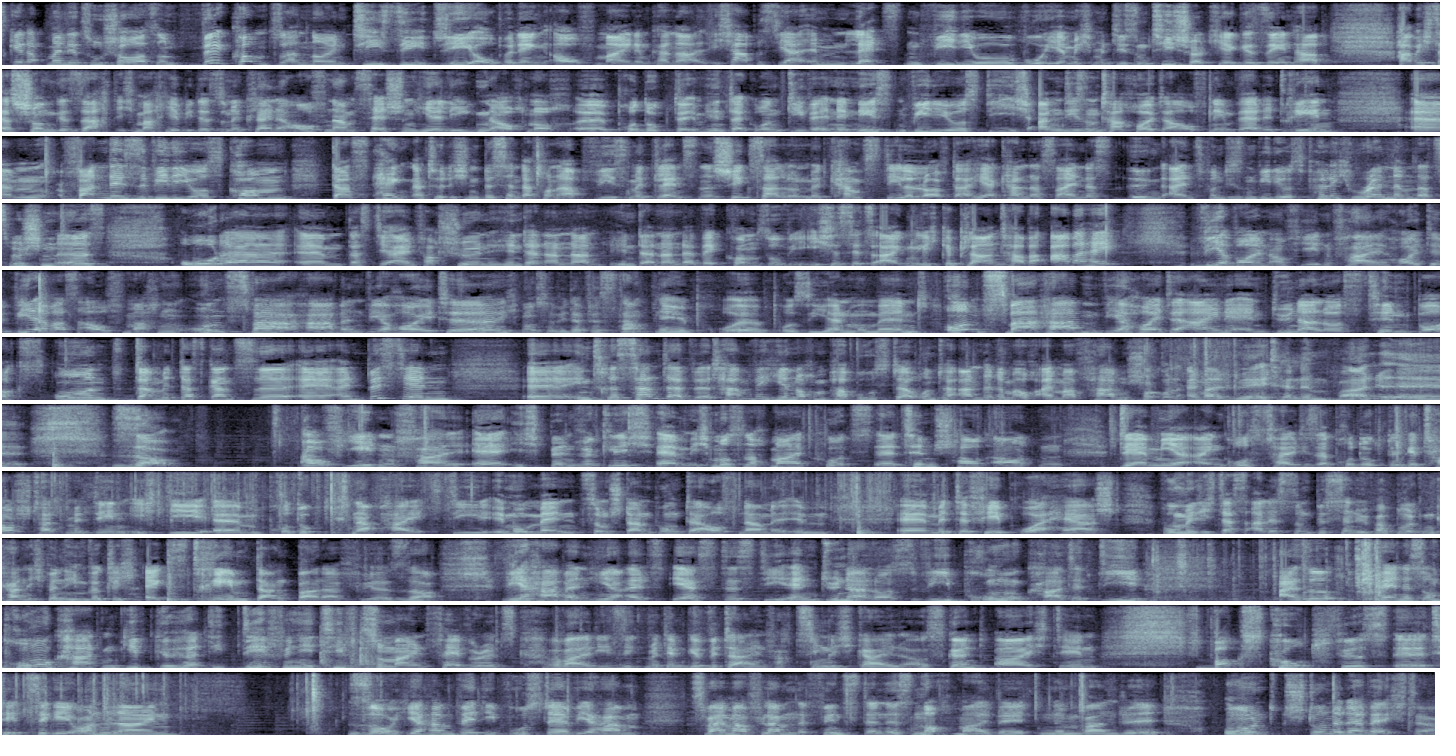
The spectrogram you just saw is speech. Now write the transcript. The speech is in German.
Was geht ab meine Zuschauer und willkommen zu einem neuen TCG Opening auf meinem Kanal. Ich habe es ja im letzten Video, wo ihr mich mit diesem T-Shirt hier gesehen habt, habe ich das schon gesagt. Ich mache hier wieder so eine kleine Aufnahmesession. Hier liegen auch noch äh, Produkte im Hintergrund, die wir in den nächsten Videos, die ich an diesem Tag heute aufnehmen werde, drehen. Ähm, wann diese Videos kommen, das hängt natürlich ein bisschen davon ab, wie es mit glänzendes Schicksal und mit Kampfstile läuft. Daher kann das sein, dass irgendeins von diesen Videos völlig random dazwischen ist oder ähm, dass die einfach schön hintereinander, hintereinander wegkommen, so wie ich es jetzt eigentlich geplant habe. Aber hey, wir wollen auf jeden Fall heute wieder was aufmachen und zwar haben wir heute, ich muss mal wieder fürs Thumbnail äh, posieren, Moment. Und zwar haben wir heute eine Endynalos Tin Box und damit das Ganze äh, ein bisschen äh, interessanter wird, haben wir hier noch ein paar Booster, unter anderem auch einmal Farbenschock und einmal Welten im Wandel. So, auf jeden Fall. Äh, ich bin wirklich, ähm, ich muss noch mal kurz äh, Tim shoutouten, der mir einen Großteil dieser Produkte getauscht hat, mit denen ich die ähm, Produktknappheit, die im Moment zum Standpunkt der Aufnahme im äh, Mitte Februar herrscht, womit ich das alles so ein bisschen überbrücken kann. Ich bin ihm wirklich extrem dankbar dafür. So, wir haben hier als erstes die Endynalos V-Promokarte, die also, wenn es um Promokarten geht, gehört die definitiv zu meinen Favorites, weil die sieht mit dem Gewitter einfach ziemlich geil aus. Gönnt euch den Boxcode fürs äh, TCG Online. So, hier haben wir die Booster. Wir haben zweimal flammende Finsternis, nochmal Welten im Wandel und Stunde der Wächter.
